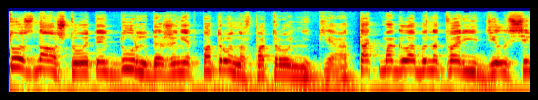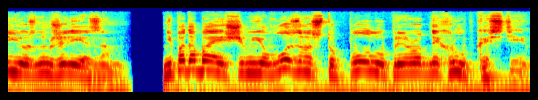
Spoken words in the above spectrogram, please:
Кто знал, что у этой дуры даже нет патронов в патроннике, а так могла бы натворить дел с серьезным железом неподобающим ее возрасту, полу, природной хрупкости.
